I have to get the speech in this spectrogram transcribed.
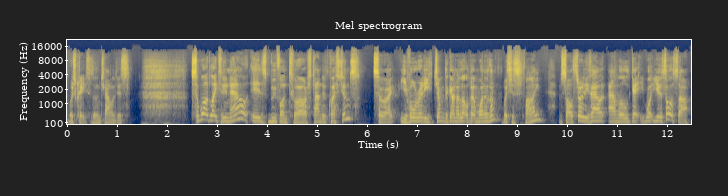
Which creates its own challenges. So, what I'd like to do now is move on to our standard questions. So, I, you've already jumped the gun a little bit on one of them, which is fine. So, I'll throw these out and we'll get what your thoughts are.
